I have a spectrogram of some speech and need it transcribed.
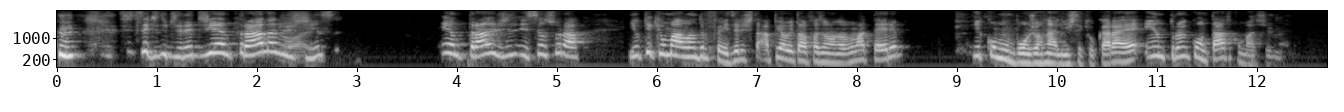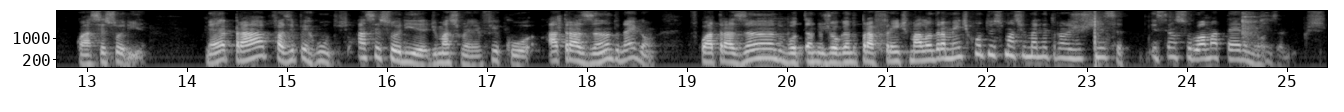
se sente do direito de entrar na justiça, entrar e censurar. E o que, que o malandro fez? Ele, a Piauí estava fazendo uma nova matéria, e como um bom jornalista que o cara é, entrou em contato com o Márcio Smelly, com a assessoria né, para fazer perguntas. A assessoria de Márcio Mello ficou atrasando, né, Igão? Ficou atrasando, botando, jogando para frente malandramente, enquanto isso Márcio Mello entrou na justiça e censurou a matéria, meus amigos.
